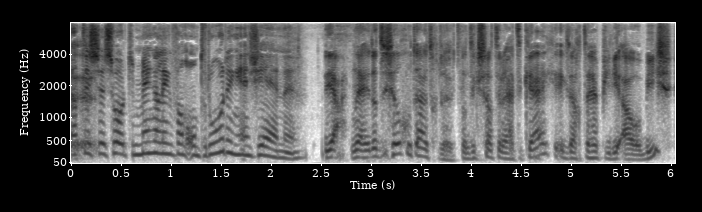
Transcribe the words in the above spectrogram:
dat is een soort mengeling van ontroering en gêne. Ja, nee, dat is heel goed uitgedrukt. Want ik zat ernaar te kijken. Ik dacht, daar heb je die oude bies.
